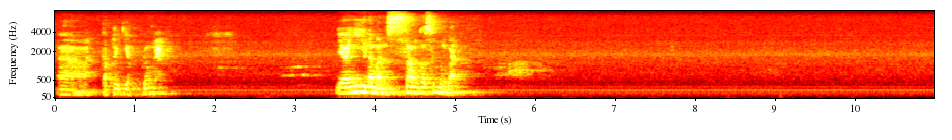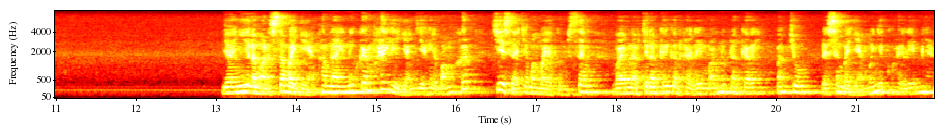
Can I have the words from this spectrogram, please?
à, tập thể dục đúng không? Giờ như là mình xong câu số 17 Giờ như là mình xong bài giảng. Hôm nay nếu các em thấy thì dạng gì thì bấm thích chia sẻ cho bạn bè cùng xem. Và em nào chưa đăng ký kênh Hải Liêm, bấm nút đăng ký, bấm chuông để xem bài giảng mới nhất của Hải Liêm nha.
